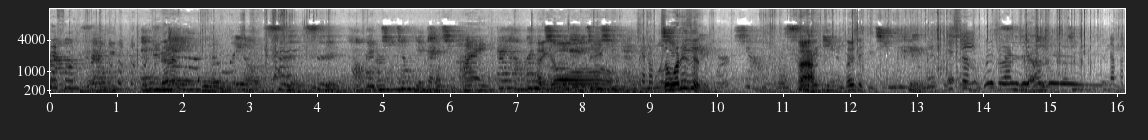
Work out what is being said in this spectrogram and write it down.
My phone. Hi. So what is it? Ah, Let me see. it's a black girl. Dapat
